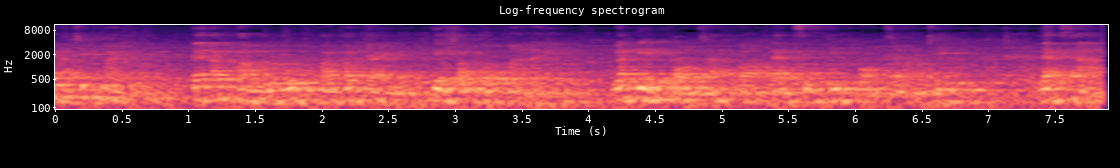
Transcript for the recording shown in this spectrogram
สมาชิกใหม่ ได้รับความรู้ความเข้าใจเกี่ยวกับกฎหมายระเบียบของสากลและสิทธิของสมาชิก และสาม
